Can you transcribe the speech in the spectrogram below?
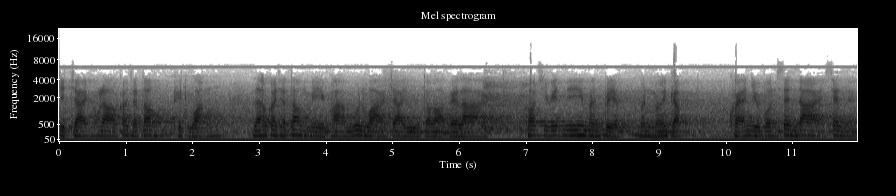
จิตใจของเราก็จะต้องผิดหวัง แล้วก็จะต้องมีความวุ่นวายใจอยู่ตลอดเวลา เพราะชีวิตนี้มันเปรียบมันเหมือนกับแขวนอยู่บนเส้นได้เส้นหนึ่ง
